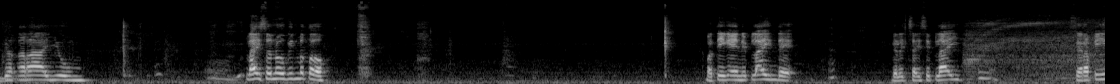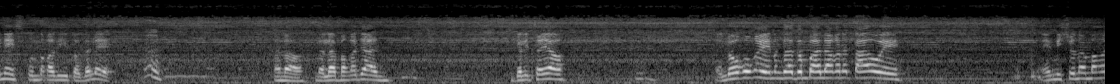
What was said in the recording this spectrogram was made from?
Gakarayum. Fly, sunugin mo to. Bati kayo ni Fly, hindi. Galit sa'yo si Fly. Serapines, punta ka dito, dali. Ano, lalaban ka dyan. Galit sa'yo. Ay, loko ka eh, nanggagambala ka ng tao eh. Eh, mission ng mga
